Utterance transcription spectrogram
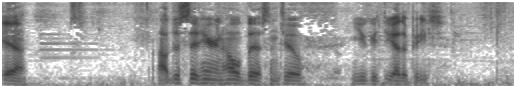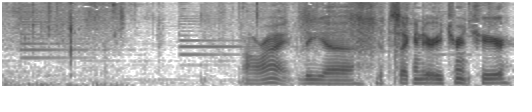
Yeah. I'll just sit here and hold this until you get the other piece. All right, the, uh, the secondary trench here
